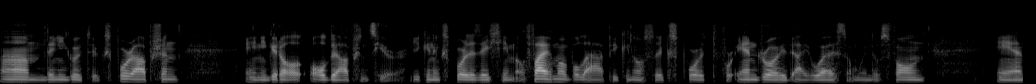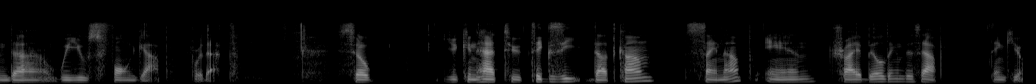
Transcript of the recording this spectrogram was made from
um, then you go to export option and you get all, all the options here. You can export as HTML5 mobile app. You can also export for Android, iOS, and Windows Phone. And uh, we use PhoneGap for that. So you can head to tiggzi.com, sign up, and try building this app. Thank you.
